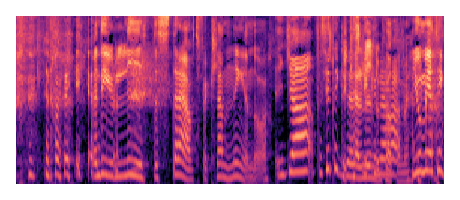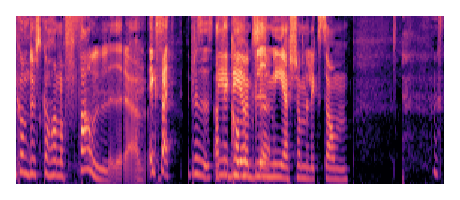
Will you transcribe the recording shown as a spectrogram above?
eller vad det är. Men det är ju lite strävt för klänningen då. Ja, fast jag tänker Det är här, jag Caroline skulle du kunna pratar ha... med. Jo men jag tänker om du ska ha något fall i det. Exakt, precis. Att det, är kommer också. bli mer som liksom,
